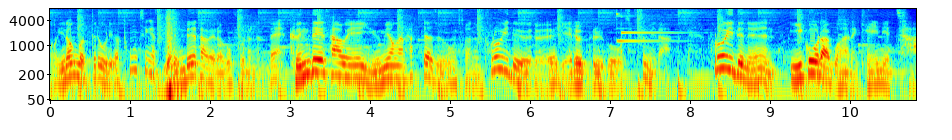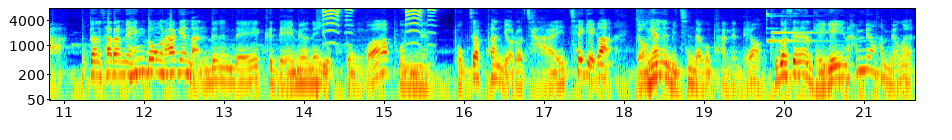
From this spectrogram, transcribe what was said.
뭐 이런 것들을 우리가 통칭해서 근대 사회라고 부르는데 근대 사회의 유명한 학자 중 저는 프로이드를 예를 들고 싶습니다. 프로이드는 이고라고 하는 개인의 자아, 어떤 사람의 행동을 하게 만드는 데에 그 내면의 욕동과 본능, 복잡한 여러 자아의 체계가 영향을 미친다고 봤는데요. 그것은 개개인 한명한 명을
